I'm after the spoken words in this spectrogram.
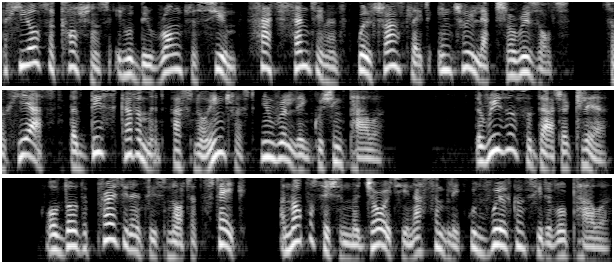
But he also cautions it would be wrong to assume such sentiment will translate into electoral results. So he adds that this government has no interest in relinquishing power. The reasons for that are clear. Although the presidency is not at stake, an opposition majority in assembly would wield considerable power.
